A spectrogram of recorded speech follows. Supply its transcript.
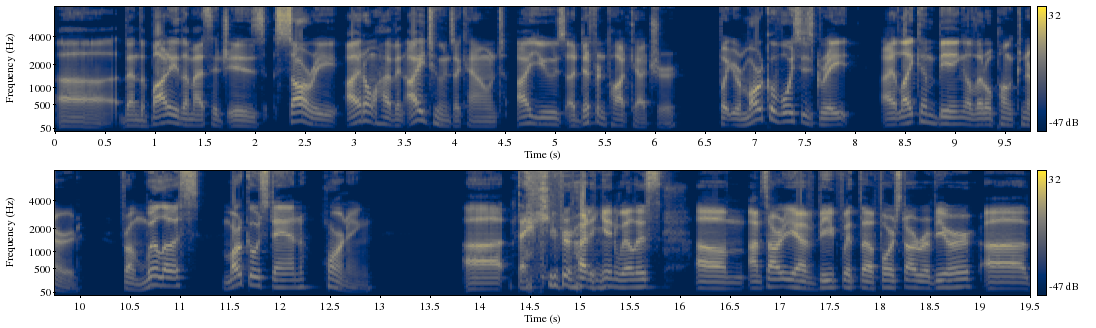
Uh, then the body of the message is Sorry, I don't have an iTunes account. I use a different podcatcher. But your Marco voice is great. I like him being a little punk nerd. From Willis, Marco Stan Horning. Uh, thank you for writing in, Willis. Um, I'm sorry you have beef with the four star reviewer. Uh,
